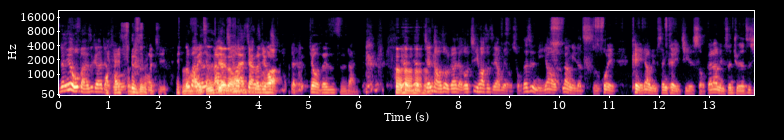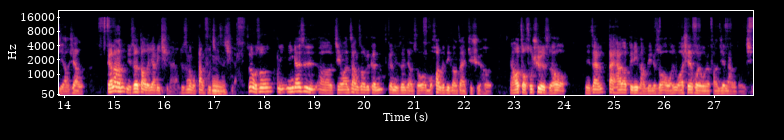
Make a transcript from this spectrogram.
对，因为我本来是跟他讲说，还是这么急。我本来是直接的讲这句话，对，就我真是直男。因为检讨的时候，我跟他讲说，计划是这样没有错，但是你要让你的词汇可以让女生可以接受，不要让女生觉得自己好像。不要让女生的道德压力起来，就是那种荡妇机制起来。嗯、所以我说，你应该是呃结完账之后就跟跟女生讲说，我们换个地方再继续喝。然后走出去的时候，你再带她到电梯旁边，就说哦，我我要先回我的房间拿个东西。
